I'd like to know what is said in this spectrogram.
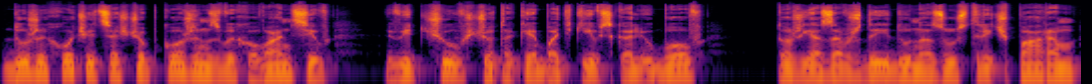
Дуже хочеться, щоб кожен з вихованців відчув, що таке батьківська любов, тож я завжди йду на зустріч парам,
